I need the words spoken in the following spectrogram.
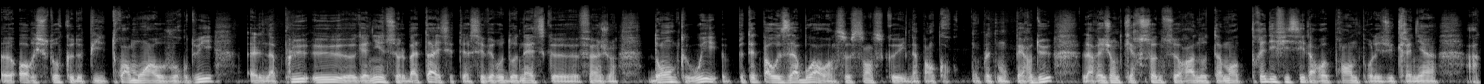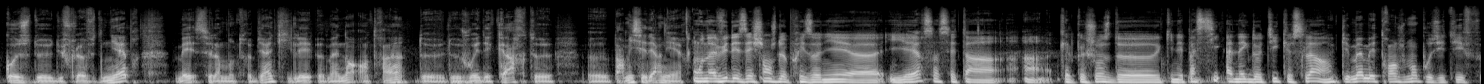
or il se trouve que depuis trois mois aujourd'hui, elle n'a plus eu gagné une seule bataille. C'était à Severodonetsk fin juin. Donc, oui, peut-être pas aux abois, en ce sens qu'il n'a pas encore complètement perdu. La région de Kherson sera notamment très difficile à reprendre pour les Ukrainiens à cause de, du fleuve Dniepr, mais cela montre bien qu'il est euh, maintenant en train de, de jouer des cartes euh, parmi ces dernières. On a vu des échanges de prisonniers euh, hier, ça c'est un, un, quelque chose de qui n'est pas si anecdotique que cela. Hein. Qui est même étrangement positif,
